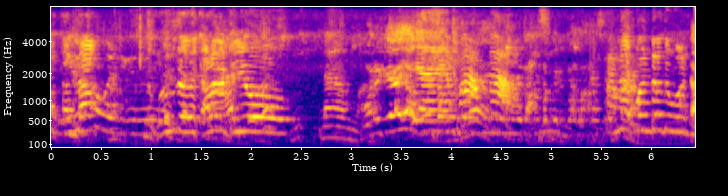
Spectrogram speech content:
இந்த குடும்பத்தை என்ன பண்றது வந்து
